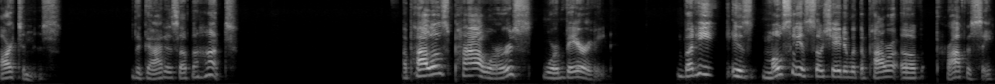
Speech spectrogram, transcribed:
Artemis, the goddess of the hunt. Apollo's powers were varied, but he is mostly associated with the power of prophecy.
